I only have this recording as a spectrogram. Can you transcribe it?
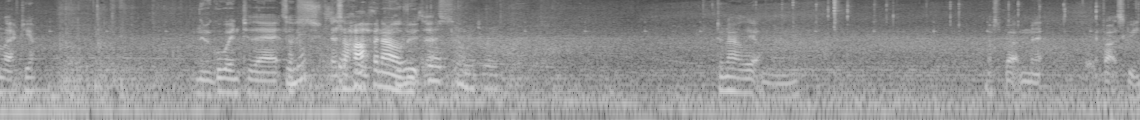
So turn left here. We go into there. It's a, it's a half an hour route this. Carriageway. Don't know how late I'm running. Must be about a minute. About screen.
